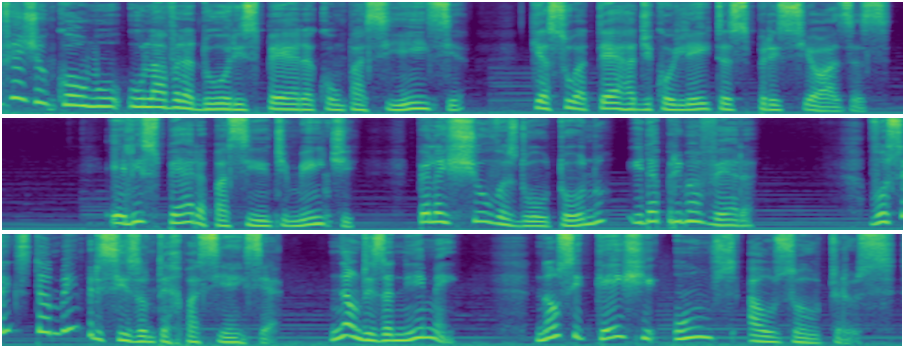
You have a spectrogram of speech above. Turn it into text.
Vejam como o lavrador espera com paciência que a sua terra de colheitas preciosas. Ele espera pacientemente pelas chuvas do outono e da primavera. Vocês também precisam ter paciência. Não desanimem. Não se queixem uns aos outros.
